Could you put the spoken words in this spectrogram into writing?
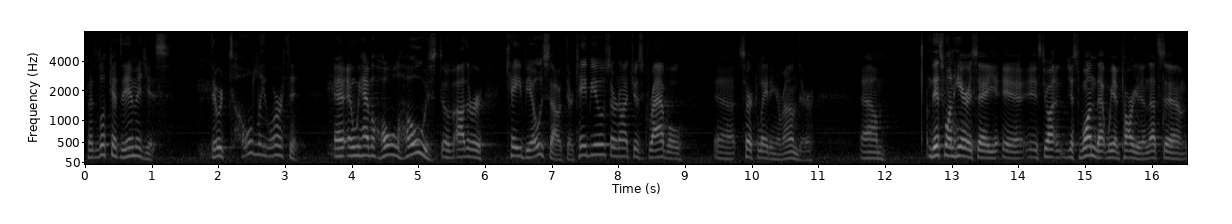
But look at the images; they were totally worth it. And, and we have a whole host of other KBOs out there. KBOs are not just gravel uh, circulating around there. Um, this one here is, a, is just one that we have targeted, and that's um,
